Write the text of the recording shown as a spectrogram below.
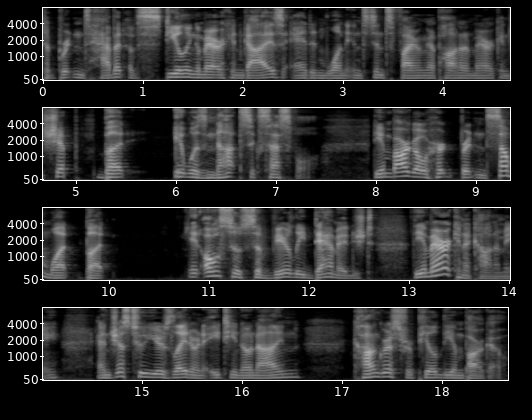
to Britain's habit of stealing American guys and, in one instance, firing upon an American ship, but it was not successful. The embargo hurt Britain somewhat, but it also severely damaged the American economy, and just two years later, in 1809, Congress repealed the embargo.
